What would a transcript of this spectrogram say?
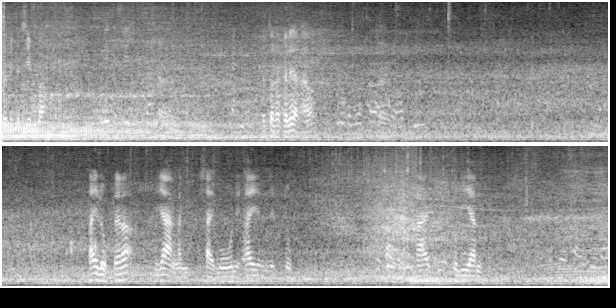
ตัวนี้ก็สิบบาทนี่ก็สิบบาทเออแล้วตัวนั้นก็เลือกเอานี่ก็ไม่พอไส้ลูกเลยเนาะย่างกันใส่หมูนี่ไส้ลูกคล้ายทุเรียนเดี๋ยวใส่นี่นะ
